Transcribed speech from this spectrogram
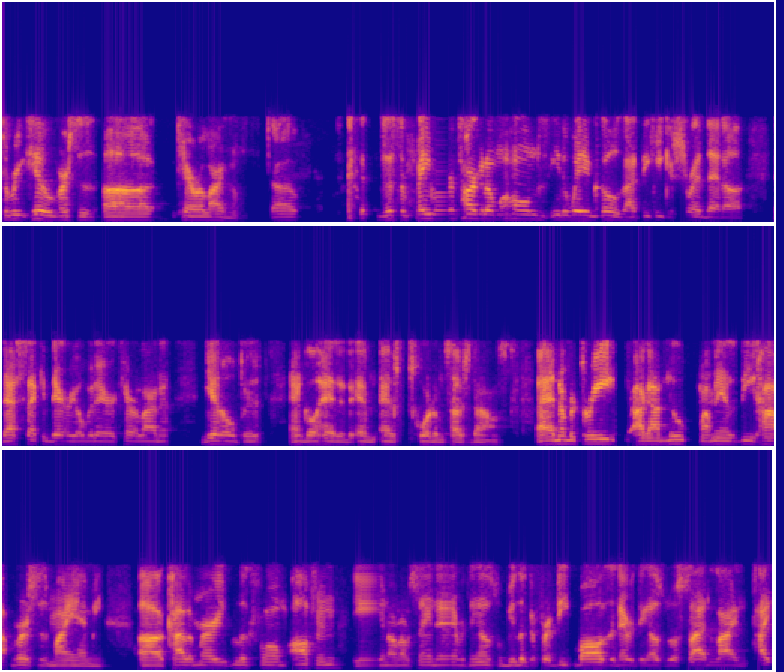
Tyreek Hill versus uh Carolina. Just a favorite target of Mahomes. Either way it goes, I think he can shred that uh that secondary over there, at Carolina, get open and go ahead and, and, and score them touchdowns. At number three, I got Nuke, my man's D Hop versus Miami. Uh, Kyler Murray looks for him often, you know what I'm saying, and everything else will be looking for deep balls and everything else will sideline tight,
